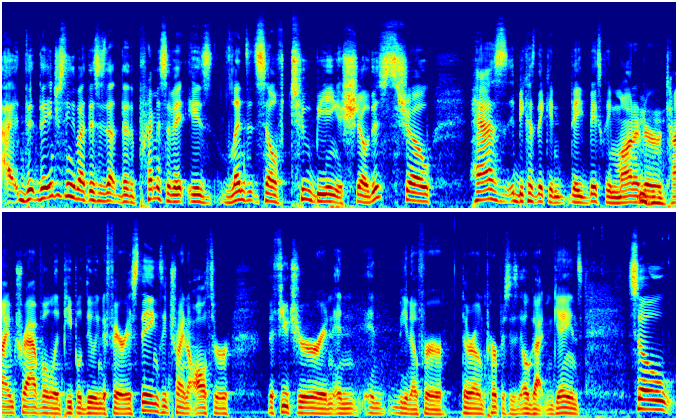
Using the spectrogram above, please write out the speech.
I, the, the interesting thing about this is that the, the premise of it is lends itself to being a show. This show has because they can they basically monitor time travel and people doing nefarious things and trying to alter the future and and and you know for their own purposes, ill-gotten gains. So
